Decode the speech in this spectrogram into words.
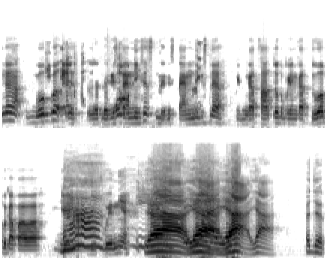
enggak, gue gue lihat, lihat dari standings dari standings dah peringkat satu ke peringkat dua berapa game Nah. win-nya. Ya, ya, ya, ya. Lanjut.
